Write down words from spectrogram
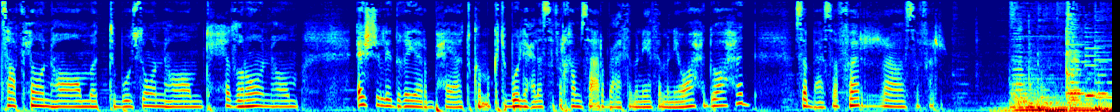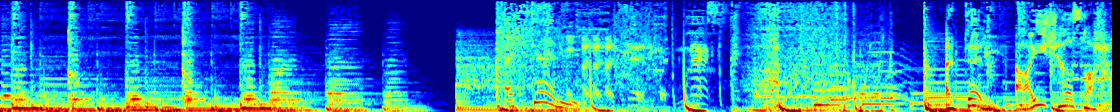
تصافحونهم تبوسونهم تحضنونهم إيش اللي تغير بحياتكم؟ اكتبوا لي على صفر خمسة أربعة ثمانية, ثمانية واحد, واحد سبعة صفر صفر. التالي. التالي. عيشها صح.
